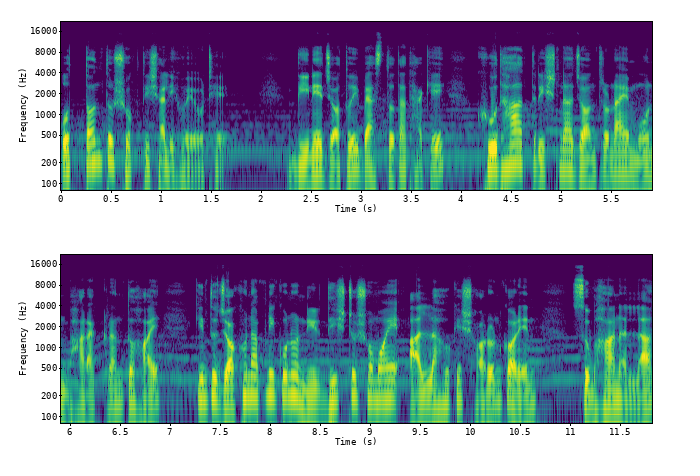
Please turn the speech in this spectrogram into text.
অত্যন্ত শক্তিশালী হয়ে ওঠে। দিনে যতই ব্যস্ততা থাকে, ক্ষুধা, তৃষ্ণা যন্ত্রণায় মন ভারাক্রান্ত হয়, কিন্তু যখন আপনি কোনো নির্দিষ্ট সময়ে আল্লাহকে স্মরণ করেন সুবহান আল্লাহ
